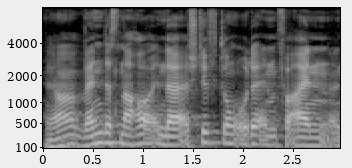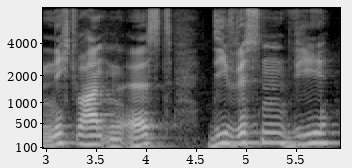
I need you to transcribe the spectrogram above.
ja, wenn das nachher in der Stiftung oder im Verein nicht vorhanden ist, die wissen, wie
